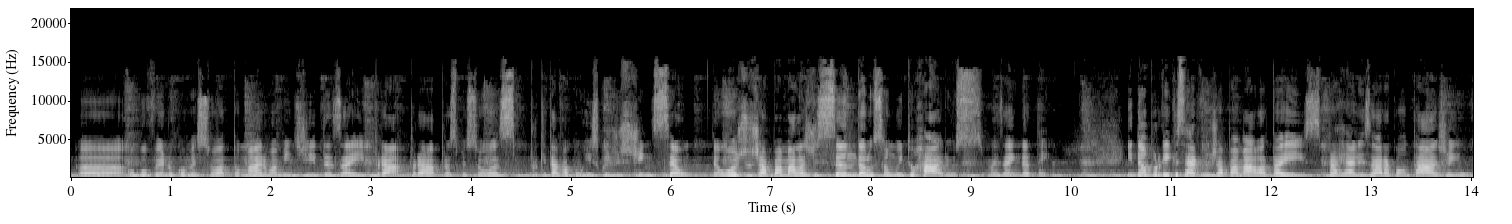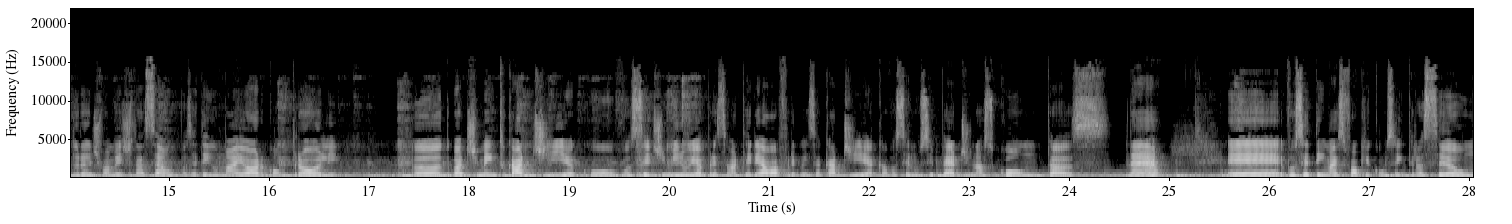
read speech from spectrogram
uh, o governo começou a tomar uma medidas aí para pra, as pessoas, porque estava com risco de extinção. Então, hoje os japamalas de sândalo são muito raros, mas ainda tem. Então, por que, que serve um japamala, Thaís? Para realizar a contagem durante uma meditação, você tem um maior controle uh, do batimento cardíaco, você diminui a pressão arterial, a frequência cardíaca, você não se perde nas contas, né? É, você tem mais foco e concentração,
